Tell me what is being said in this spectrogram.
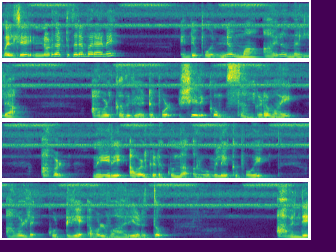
വലിച്ച് എന്നോട് തട്ടുത്തരം പറയാനേ? എന്റെ പൊന്നുമ്മ അതിനൊന്നല്ല. അവൾക്കത് കേട്ടപ്പോൾ ശരിക്കും സങ്കടമായി. അവൾ നേരെ അവൾ കിടക്കുന്ന റൂമിലേക്ക് പോയി. അവളുടെ കുട്ടിയെ അവൾ വാരിയെടുത്തു. അവന്റെ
